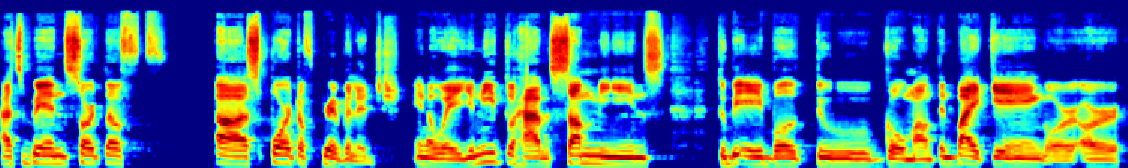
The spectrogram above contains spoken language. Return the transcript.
has been sort of a sport of privilege in a way. You need to have some means to be able to go mountain biking or or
